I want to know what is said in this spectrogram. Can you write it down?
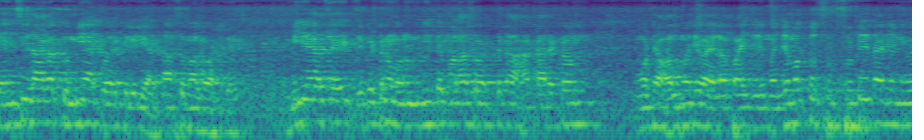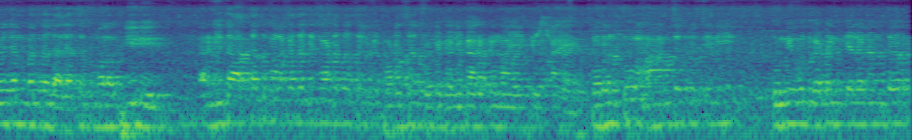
त्यांची जागा तुम्ही ॲक्वायर केलेली आहे असं मला वाटतंय. मी याचा अ एक्झिबिटर म्हणून मी ते मला असं वाटतं का हा कार्यक्रम मोठ्या हॉलमध्ये व्हायला पाहिजे. म्हणजे मग तो सुटसुटीत आणि नियोजनबद्ध झाल्याचं तुम्हाला फील येईल. कारण इथं आता तुम्हाला कदाचित वाटत असेल की थोडासा ठिकाणी कार्यक्रम आहे किंवा काय आहे. परंतु हा आमच्या दृष्टीने तुम्ही उद्घाटन केल्यानंतर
